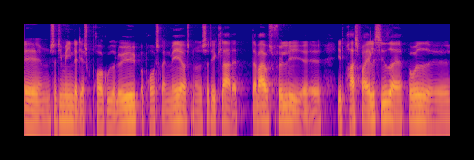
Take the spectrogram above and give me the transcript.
Øh, så de mente, at jeg skulle prøve at gå ud og løbe og prøve at træne mere og sådan noget. Så det er klart, at der var jo selvfølgelig øh, et pres fra alle sider af, både øh,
